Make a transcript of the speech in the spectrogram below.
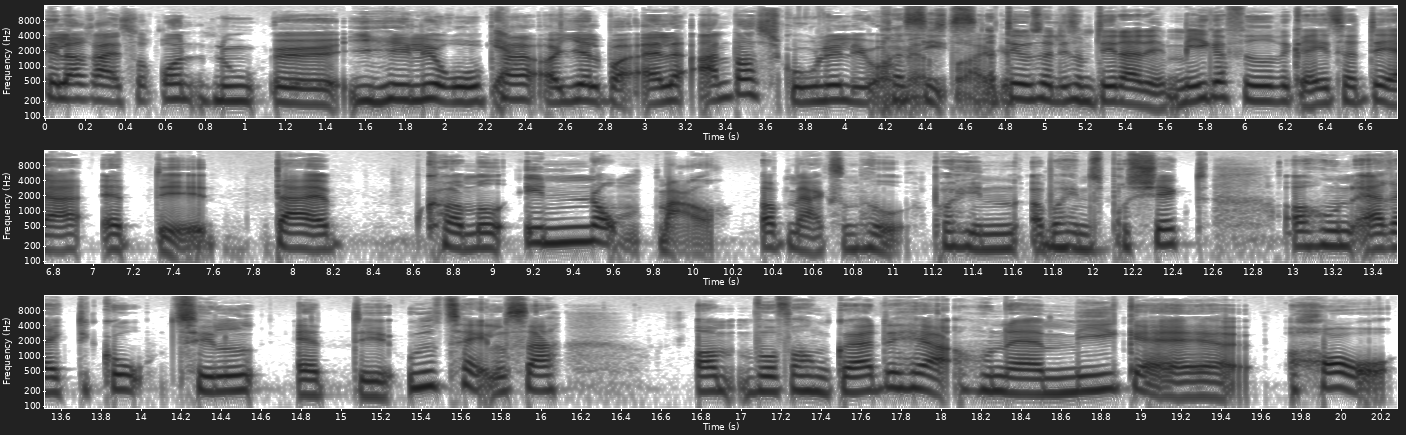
Eller rejser rundt nu øh, i hele Europa ja. og hjælper alle andre skoleelever Præcis. med at strække. og det er jo så ligesom det, der er det mega fede ved Greta, det er, at øh, der er kommet enormt meget opmærksomhed på hende og på mm. hendes projekt, og hun er rigtig god til at øh, udtale sig om, hvorfor hun gør det her. Hun er mega hård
